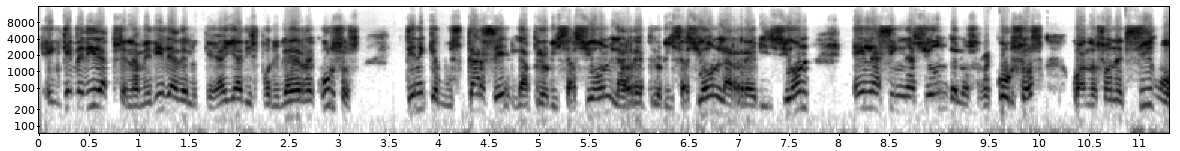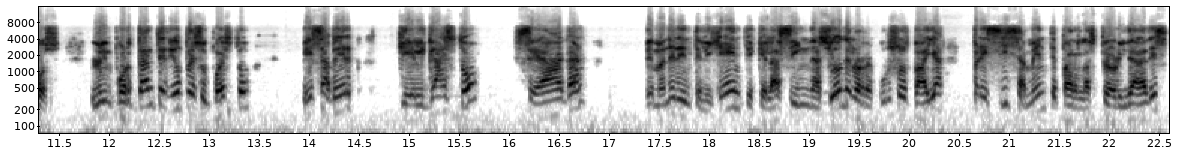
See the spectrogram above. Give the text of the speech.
¿En qué medida? Pues en la medida de lo que haya disponibilidad de recursos. Tiene que buscarse la priorización, la repriorización, la revisión en la asignación de los recursos cuando son exiguos. Lo importante de un presupuesto es saber que el gasto se haga de manera inteligente, que la asignación de los recursos vaya precisamente para las prioridades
